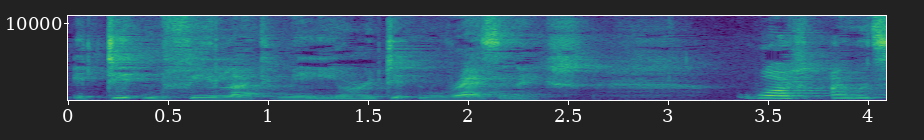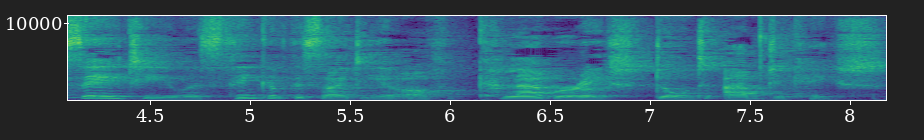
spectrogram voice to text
it didn't feel like me or it didn't resonate what I would say to you is think of this idea of collaborate, don't abdicate.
